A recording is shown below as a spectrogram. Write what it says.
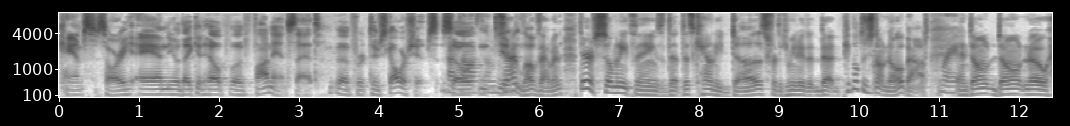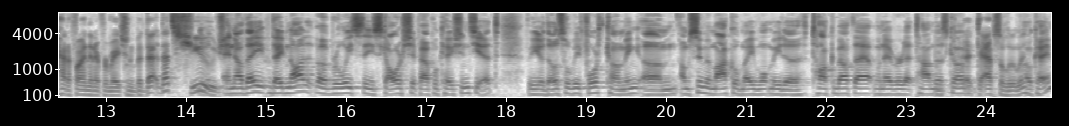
camps. Sorry, and you know they could help uh, finance that uh, for through scholarships. That's so awesome. See, I love that, man. There are so many things that this county does for the community that, that people just don't know about, Right. and don't don't know how to find that information. But that that's huge. And now they they've not uh, released these scholarship applications yet. But, you know those will be forthcoming. Um, I'm assuming Michael may want me to talk about that whenever that time does come. Uh, absolutely. Okay,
